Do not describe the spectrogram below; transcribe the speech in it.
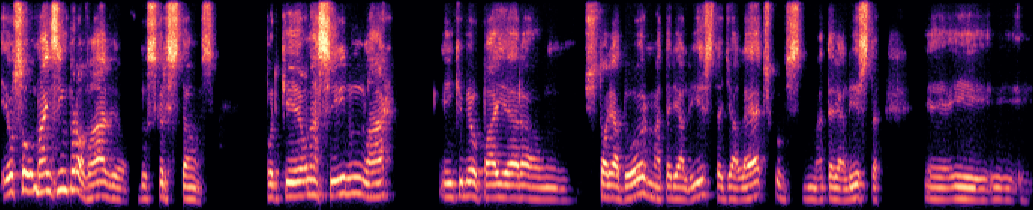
eu sou o mais improvável dos cristãos, porque eu nasci num lar em que meu pai era um historiador, materialista, dialético, materialista é, e,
